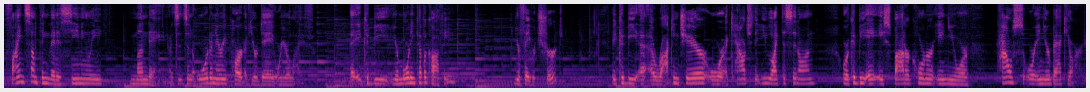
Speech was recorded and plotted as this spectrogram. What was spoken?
Find something that is seemingly mundane. It's, it's an ordinary part of your day or your life. Uh, it could be your morning cup of coffee, your favorite shirt. It could be a, a rocking chair or a couch that you like to sit on. Or it could be a, a spot or corner in your house or in your backyard.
